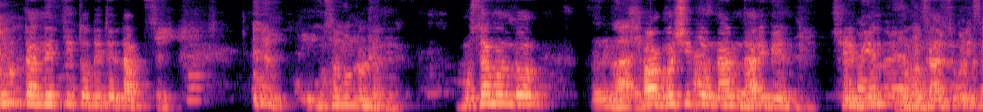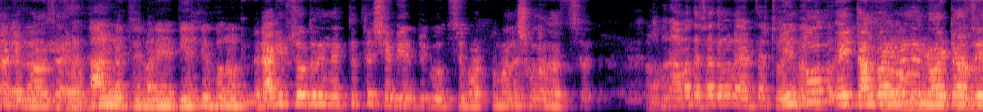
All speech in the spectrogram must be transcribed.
গ্রুপটার নেতৃত্ব দিতে যাচ্ছে। নামধারী বিএনপি। সেই বিএনপি কার্যকরী তাকে পাওয়া যায়। নেতৃত্বে মানে বিএনপির কোন রাগিব চৌধুরীর নেতৃত্বে সে বিএনপি করছে বর্তমানে শোনা যাচ্ছে। মানে আমাদের সাথে কোনো কিন্তু এই তালবাড়ির নয়টা যে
